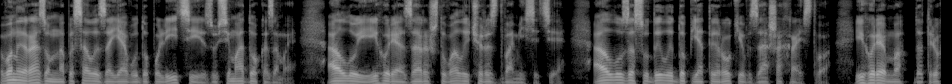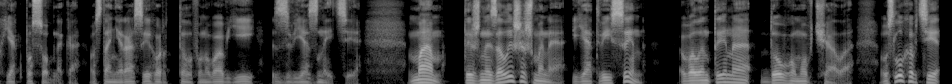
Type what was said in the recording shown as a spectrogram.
Вони разом написали заяву до поліції з усіма доказами. Аллу і Ігоря заарештували через два місяці. Аллу засудили до п'яти років за шахрайство. Ігоря до трьох як пособника. Останній раз Ігор телефонував їй з в'язниці. Мам, ти ж не залишиш мене? Я твій син. Валентина довго мовчала. У слухавці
